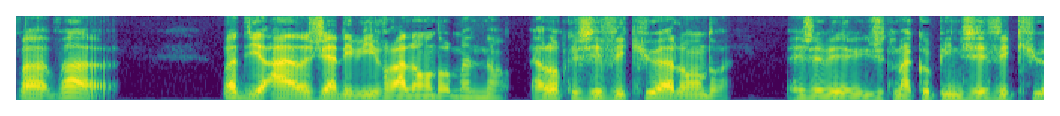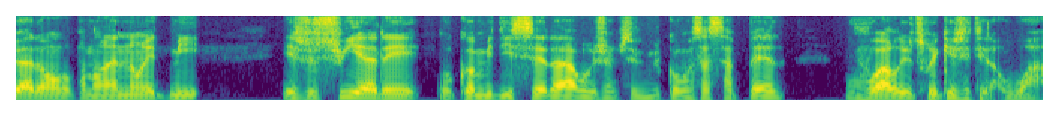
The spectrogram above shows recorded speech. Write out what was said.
va, va, va dire, ah, j'allais vivre à Londres maintenant. Alors que j'ai vécu à Londres. Et j'avais juste ma copine, j'ai vécu à Londres pendant un an et demi. Et je suis allé au Comédie Cédar, ou je ne sais plus comment ça s'appelle, voir du truc et j'étais là, waouh!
